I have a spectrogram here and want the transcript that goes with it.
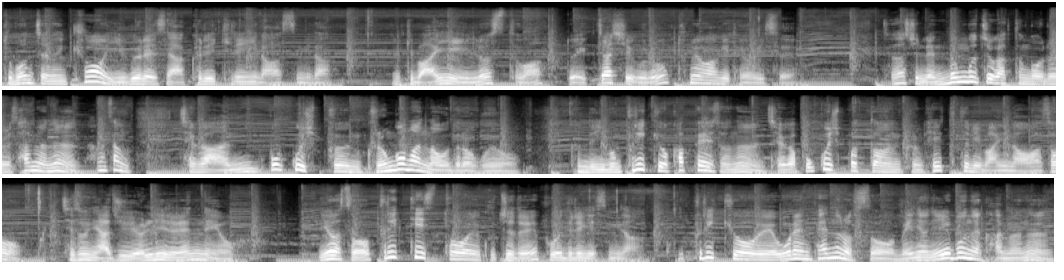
두 번째는 큐어 이글렛의 아크릴 키링이 나왔습니다. 이렇게 마이의 일러스트와 또 액자식으로 투명하게 되어 있어요. 제가 사실 랜덤 굿즈 같은 거를 사면은 항상 제가 안 뽑고 싶은 그런 것만 나오더라고요. 근데 이번 프리큐어 카페에서는 제가 뽑고 싶었던 그런 캐릭터들이 많이 나와서 제 손이 아주 열일을 했네요. 이어서 프리티 스토어의 굿즈들 보여드리겠습니다. 이 프리큐어의 오랜 팬으로서 매년 일본을 가면은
